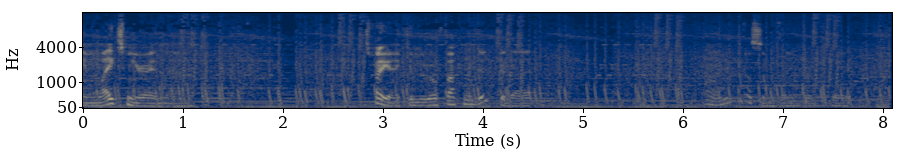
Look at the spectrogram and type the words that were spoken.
game likes me right now. It's probably gonna kill me real fucking good for that. Oh, let me kill something real quick.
